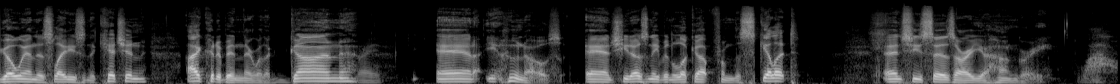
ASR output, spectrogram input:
Go in. This lady's in the kitchen. I could have been there with a gun, Right. and who knows? And she doesn't even look up from the skillet, and she says, "Are you hungry?" Wow.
